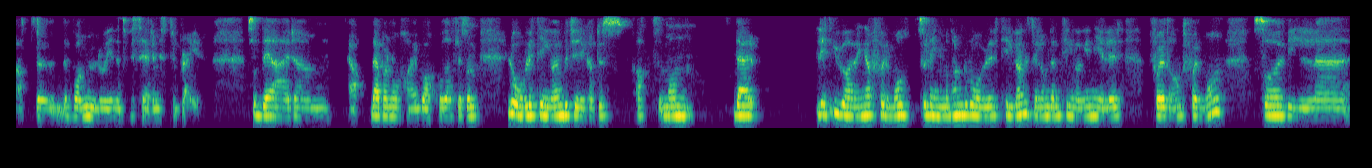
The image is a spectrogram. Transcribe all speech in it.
at, det var mulig å identifisere Mr. Breyer. Så det er, ja, det er bare noe å ha i bakhodet. At liksom, lovlig tilgang betyr ikke at, du, at man Det er litt uavhengig av formål. Så lenge man har lovlig tilgang, selv om den tilgangen gjelder for et annet formål, så vil, eh,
